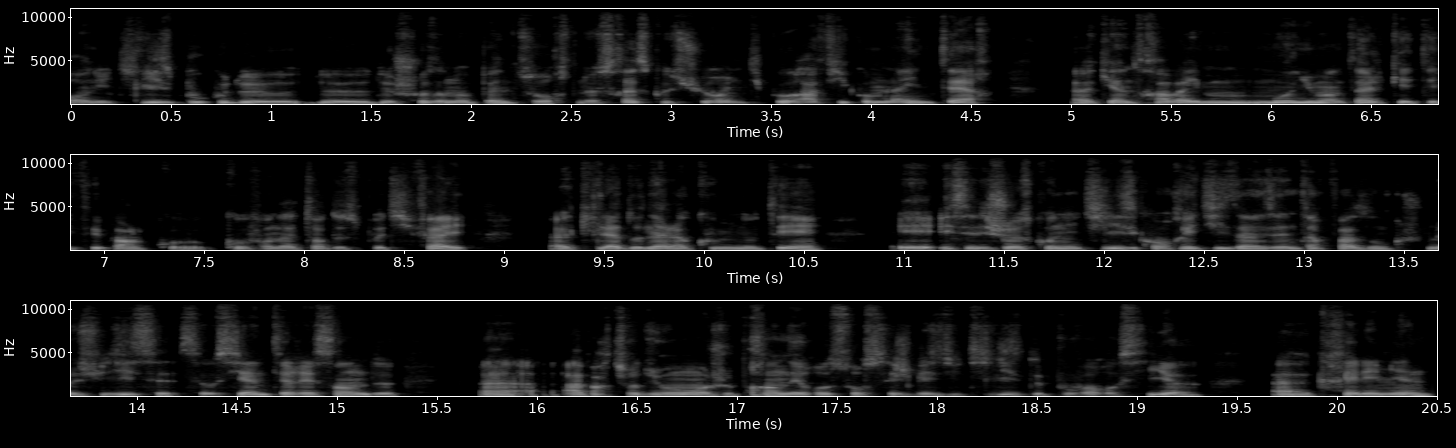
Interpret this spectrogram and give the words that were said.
on utilise beaucoup de, choses en open source, ne serait-ce que sur une typographie comme la Inter, qui est un travail monumental qui a été fait par le co- cofondateur de Spotify, euh, qui l'a donné à la communauté. Et, c'est des choses qu'on utilise qu'on réutilise dans les interfaces. Donc je me suis dit, c'est aussi intéressant de, euh, à partir du moment où je prends des ressources et je les utilise, de pouvoir aussi euh, euh, créer les miennes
